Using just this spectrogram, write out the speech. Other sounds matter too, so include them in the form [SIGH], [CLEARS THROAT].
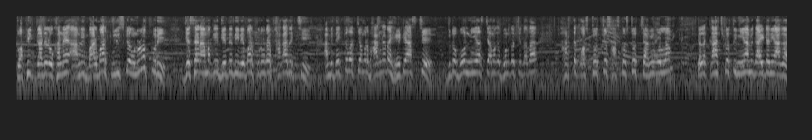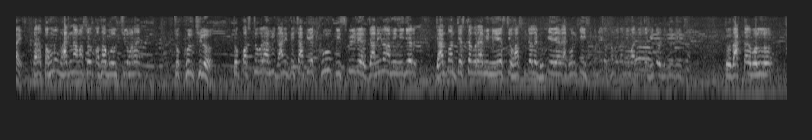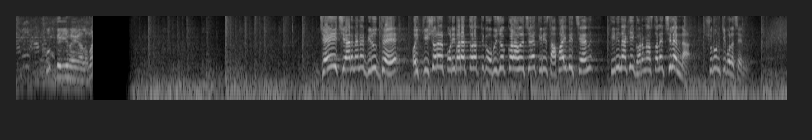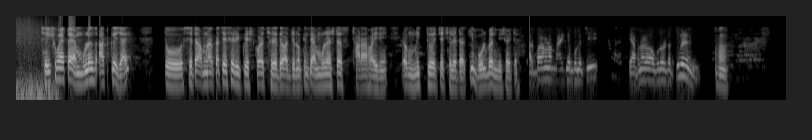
ট্রাফিক গার্ডের ওখানে আমি বারবার পুলিশকে অনুরোধ করি যে, স্যার, আমাকে যেতে দিন, এবার পুরোটা ফাঁকা দেখছি। আমি দেখতে পাচ্ছি আমার ভাগনাটা হেঁটে আসছে, দুটো বোন নিয়ে আসছে, আমাকে ফোন করছে, দাদা, হাঁটতে কষ্ট হচ্ছে, শ্বাসকষ্ট হচ্ছে। আমি বললাম তাহলে কাজ করতে নিয়ে আমি গাড়িটা নিয়ে আগাই। তারা তখনও ভাগনা আমার সঙ্গে কথা বলছিল মানে চোখ খুলছিল। তো কষ্ট করে আমি গাড়িতে চাপিয়ে খুব স্পিডে জানি না, আমি নিজের জানপান চেষ্টা করে আমি নিয়ে এসেছি হসপিটালে ঢুকিয়ে যাবে এখন কি স্কুটিটা সমেত আমি এমার্জেন্সি ভিতরে ঢুকিয়ে দিয়েছি। তো ডাক্তার বলল, খুব দেরি হয়ে গেল। যেই চেয়ারম্যানের বিরুদ্ধে ওই কিশোরের পরিবারের তরফ থেকে অভিযোগ করা হয়েছে, তিনি সাফাই দিচ্ছেন। তিনি নাকি ঘটনাস্থলে ছিলেন না? শুনুন কি বলেছেন। সেই সময় একটা অ্যাম্বুলেন্স আটকে যায় তো সেটা আপনার কাছে এসে রিকোয়েস্ট করে ছেড়ে দেওয়ার জন্য কিন্তু অ্যাম্বুলেন্সটা ছাড়া হয়নি এবং মৃত্যু হয়েছে ছেলেটার। কি বলবেন বিষয়টা? তারপর আমরা মাইকে বলেছি যে আপনারা অবরোধটা তুলে নিন। হুম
